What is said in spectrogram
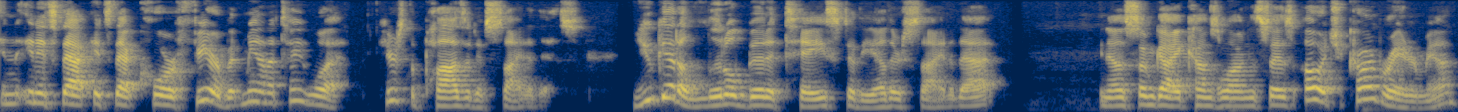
And, and it's that it's that core fear. But man i'll tell you what here's the positive side of this you get a little bit of taste of the other side of that. You know, some guy comes along and says, "Oh, it's your carburetor, man.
